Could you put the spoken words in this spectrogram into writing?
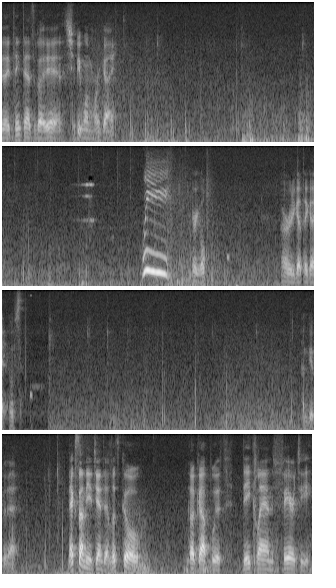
I think that's about it. Should be one more guy. Whee! There we go. I already got that guy. Oops. I'm good with that. Next on the agenda, let's go hook up with Declan Faherty.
